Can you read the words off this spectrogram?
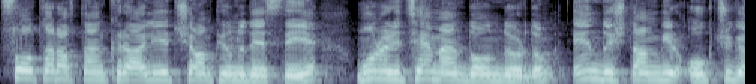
Sol taraftan kraliyet şampiyonu desteği. Monolith'i hemen dondurdum. En dıştan bir okçu gönderdim.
